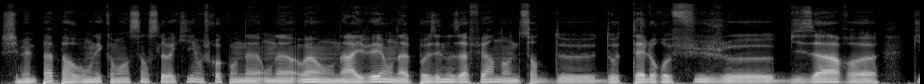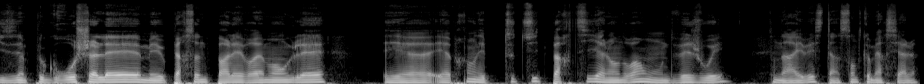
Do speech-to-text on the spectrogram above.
Je sais même pas par où on est commencé en Slovaquie. Je crois qu'on a, on a, ouais, on est arrivé, on a posé nos affaires dans une sorte de d'hôtel refuge bizarre qui faisait un peu gros chalet, mais où personne parlait vraiment anglais. Et, après, on est tout de suite parti à l'endroit où on devait jouer. On est arrivé, c'était un centre commercial.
